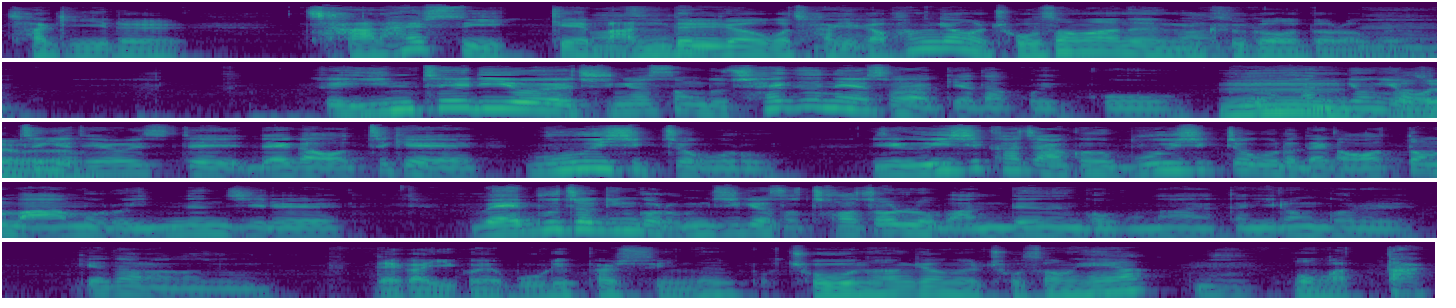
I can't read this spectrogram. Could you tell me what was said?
자기 일을 잘 할 수 있게 맞아요. 만들려고 자기가 네. 환경을 조성하는 맞아요. 그거더라고요. 네. 그 인테리어의 중요성도 최근에서야 깨닫고 있고 그 음, 환경이 맞아요, 어떻게. 되어 있을 때 내가 어떻게 무의식적으로 이제 의식하지 않고 무의식적으로 내가 어떤 마음으로 있는지를 외부적인 걸 움직여서 저절로 만드는 거구나 약간 이런 거를 깨달아가지고 내가 이거에 몰입할 수 있는 뭐 좋은 환경을 조성해야 네. 뭔가 딱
